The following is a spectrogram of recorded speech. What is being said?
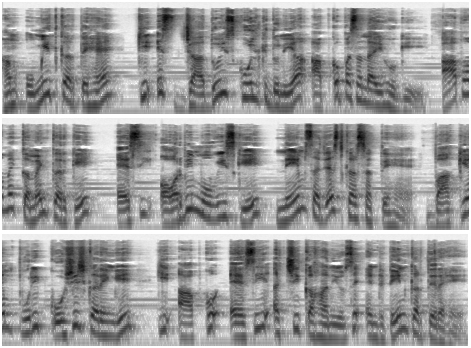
हम उम्मीद करते हैं कि इस जादुई स्कूल की दुनिया आपको पसंद आई होगी। आप हमें कमेंट करके ऐसी और भी मूवीज़ के नेम सजेस्ट कर सकते हैं। बाकी हम पूरी कोशिश करेंगे कि आपको ऐसी अच्छी कहानियों से एंटरटेन करते रहे।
